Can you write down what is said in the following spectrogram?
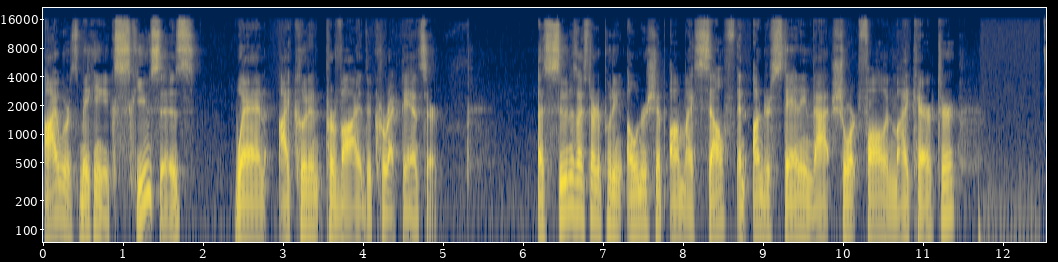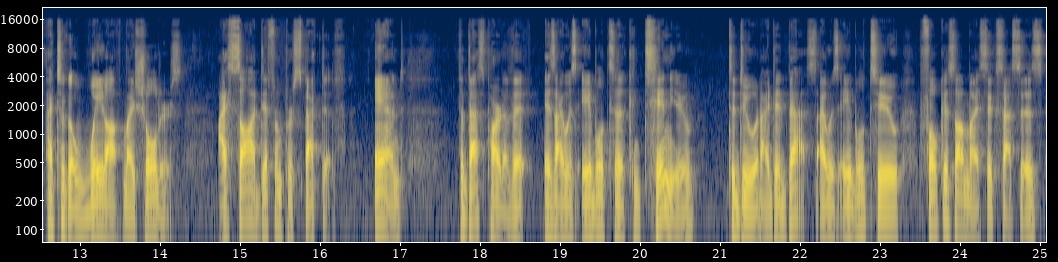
I was making excuses when I couldn't provide the correct answer. As soon as I started putting ownership on myself and understanding that shortfall in my character, I took a weight off my shoulders. I saw a different perspective. And the best part of it is I was able to continue to do what I did best. I was able to focus on my successes,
